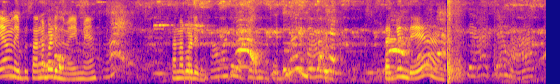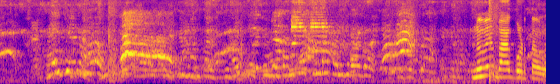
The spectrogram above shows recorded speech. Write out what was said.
ఏం ఇప్పుడు సన్నబడింది మేమే సన్నబడింది. తగ్గింది. నువ్వే బాగా కొడతావు.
